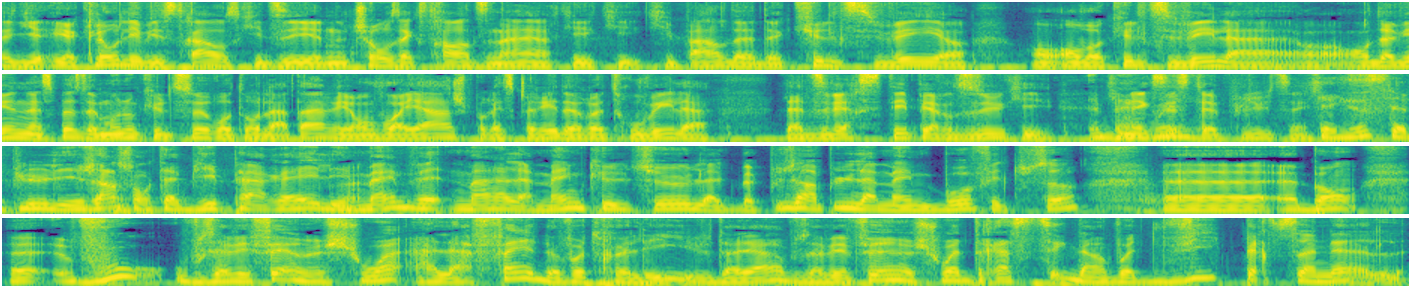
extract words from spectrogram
il euh, y a Claude Lévi-Strauss qui dit une chose extraordinaire, qui, qui, qui parle de, de cultiver. On, on, va cultiver la, on devient une espèce de monoculture autour de la terre et on voyage pour espérer de retrouver la, la diversité perdue qui, qui ben n'existe oui, plus. Qui n'existe plus. Les gens sont habillés pareil les ouais. mêmes vêtements, la même culture, la, de plus en plus la même bouffe et tout ça. Euh, bon, euh, vous, vous avez fait un choix à la fin de votre livre, d'ailleurs, vous avez fait un choix drastique dans votre vie personnelle.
